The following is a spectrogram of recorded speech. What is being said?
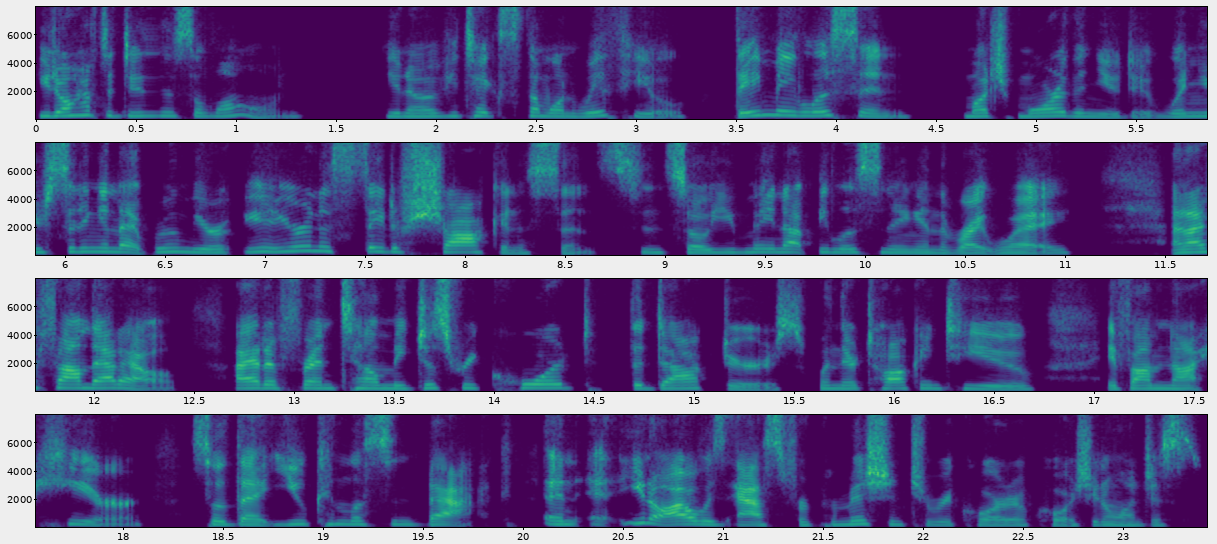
you don't have to do this alone. You know, if you take someone with you, they may listen much more than you do. When you're sitting in that room, you're you're in a state of shock in a sense. And so you may not be listening in the right way. And I found that out. I had a friend tell me just record the doctors when they're talking to you if I'm not here so that you can listen back. And, eh, you know, I always ask for permission to record, of course. You don't want to just,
